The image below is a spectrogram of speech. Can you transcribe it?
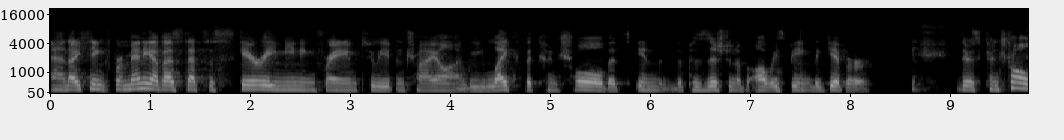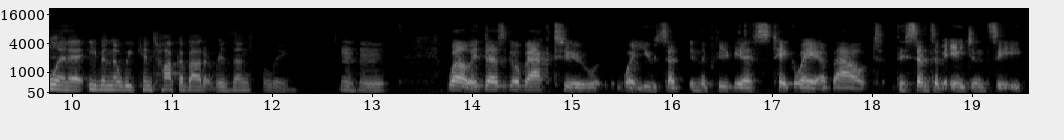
And I think for many of us, that's a scary meaning frame to even try on. We like the control that's in the position of always being the giver. There's control in it, even though we can talk about it resentfully. Mm-hmm. Well, it does go back to what you said in the previous takeaway about the sense of agency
